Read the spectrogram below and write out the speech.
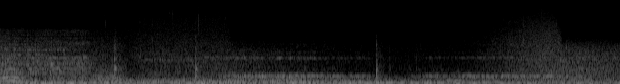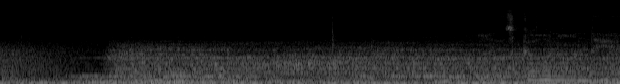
Oh. What's going on there?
